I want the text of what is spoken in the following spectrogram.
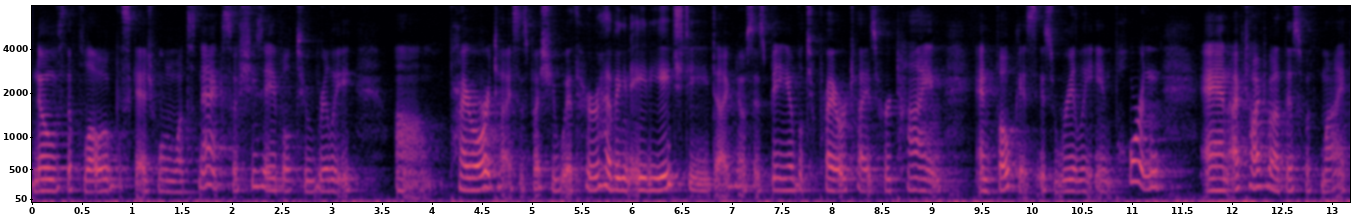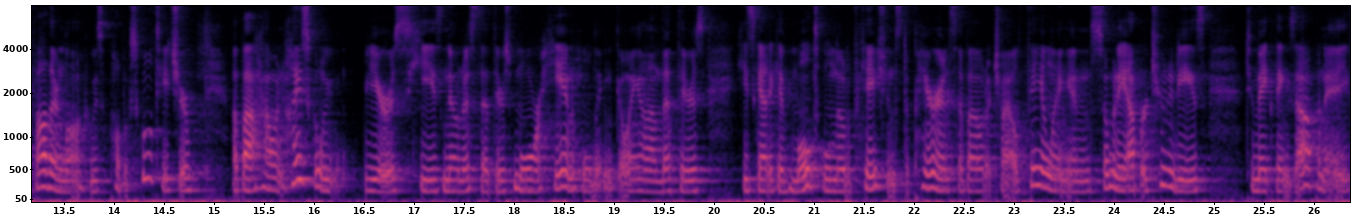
knows the flow of the schedule and what's next, so she's able to really um, prioritize, especially with her having an ADHD diagnosis, being able to prioritize her time and focus is really important. And I've talked about this with my father in law, who's a public school teacher, about how in high school years he's noticed that there's more hand holding going on, that there's he's got to give multiple notifications to parents about a child failing and so many opportunities to make things up. And I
